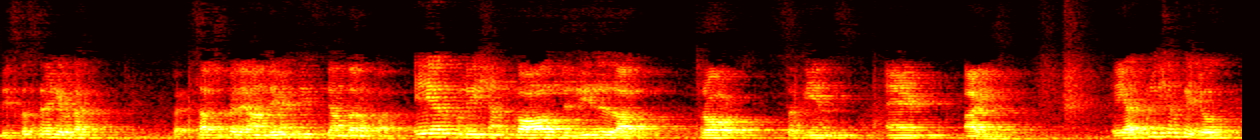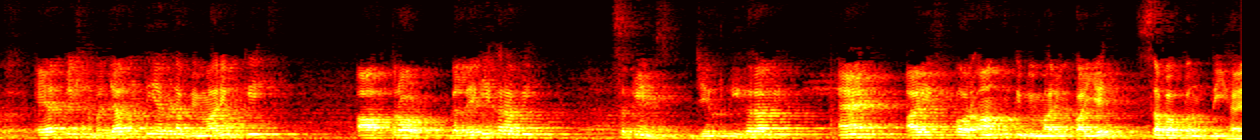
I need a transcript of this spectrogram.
डिस्कस करेंगे बेटा। सबसे पहले हम लिविंग थिंग्स जानदारों पर air pollution cause diseases of throat skin and eyes air pollution के जो एयर पोल्यूशन वजह बनती है बेटा बीमारियों की ऑफ़ थ्रोट गले की खराबी स्किन जिल्द की खराबी एंड आईज और आँखों की बीमारियों का ये सबब बनती है।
